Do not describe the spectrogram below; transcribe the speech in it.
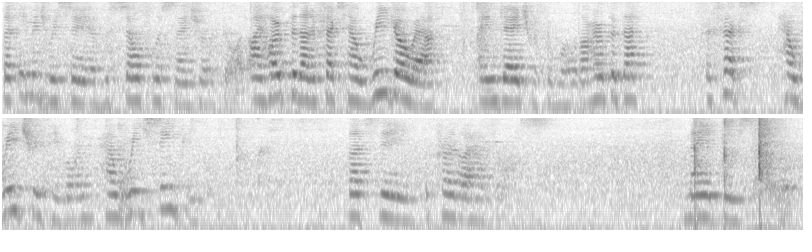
that image we see of the selfless nature of God. I hope that that affects how we go out and engage with the world. I hope that that affects how we treat people and how we see people. That's the, the prayer that I have for us. May it be so.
